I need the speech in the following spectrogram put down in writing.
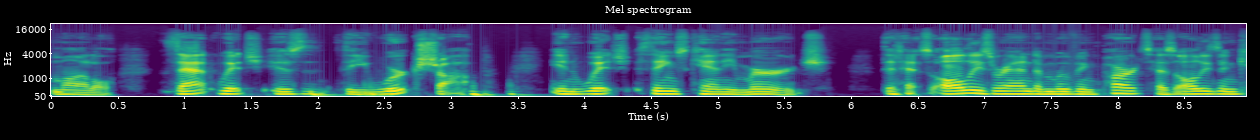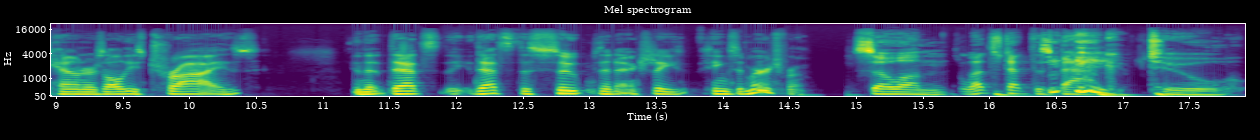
model, that which is the workshop in which things can emerge, that has all these random moving parts, has all these encounters, all these tries, and that that's the, that's the soup that actually things emerge from. So um, let's step this back to,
